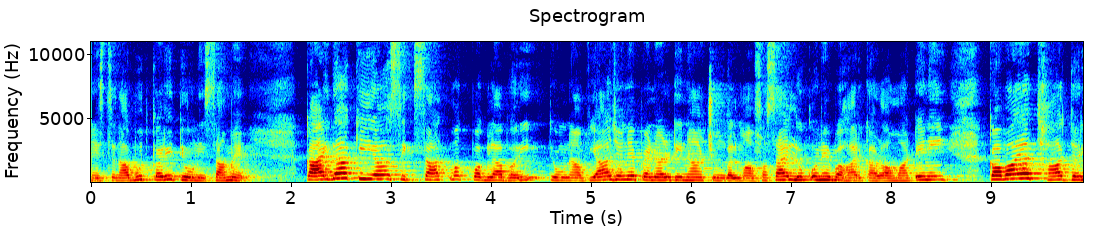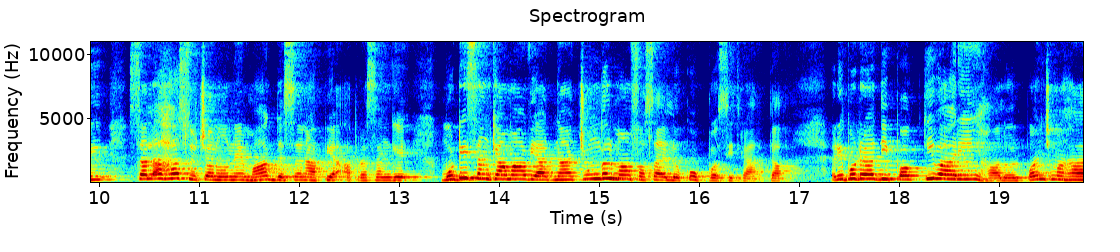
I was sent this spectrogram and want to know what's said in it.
નેસ્તનાબૂદ કરી તેઓની સામે કાયદાકીય શિક્ષાત્મક પગલાં ભરી તેઓના વ્યાજ અને પેનલ્ટીના ચુંગલમાં ફસાયેલ લોકોને બહાર કાઢવા માટેની કવાયત હાથ ધરી સલાહ સૂચનોને માર્ગદર્શન આપ્યા. આ પ્રસંગે મોટી સંખ્યામાં વ્યાજના ચુંગલમાં ફસાયેલ લોકો ઉપસ્થિત રહ્યા હતા. રિપોર્ટર દીપક તિવારી, હાલોલ પંચમહાલ.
